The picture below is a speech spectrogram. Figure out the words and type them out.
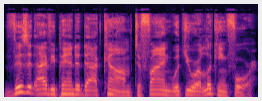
Visit ivypanda.com to find what you are looking for.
